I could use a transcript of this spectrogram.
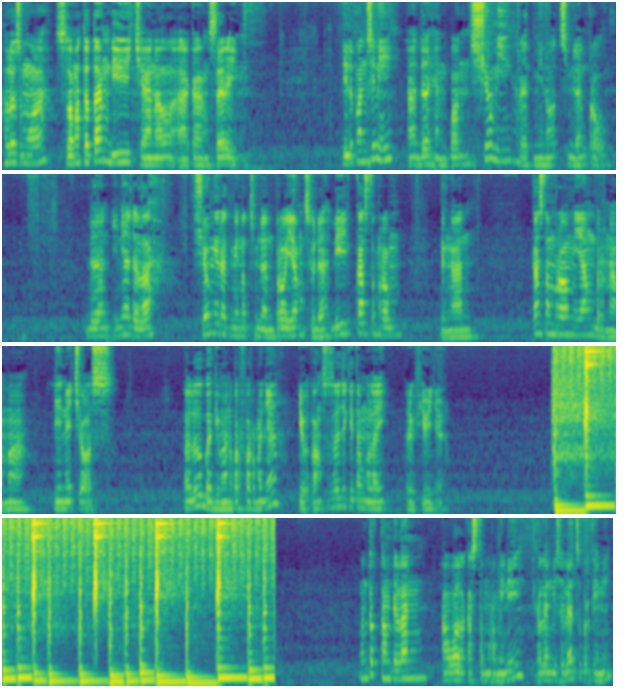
Halo semua, selamat datang di channel Akang Sharing. Di depan sini ada handphone Xiaomi Redmi Note 9 Pro. Dan ini adalah Xiaomi Redmi Note 9 Pro yang sudah di custom ROM dengan custom ROM yang bernama Lineage OS. Lalu bagaimana performanya? Yuk langsung saja kita mulai reviewnya. Tampilan awal custom ROM ini, kalian bisa lihat seperti ini.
